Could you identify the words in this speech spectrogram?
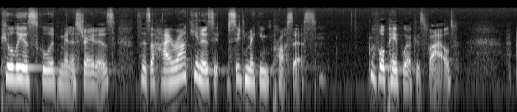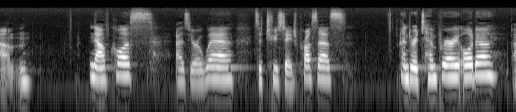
purely as school administrators. So there's a hierarchy and a decision making process before paperwork is filed. Um, now, of course, as you're aware, it's a two stage process. Under a temporary order, uh,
